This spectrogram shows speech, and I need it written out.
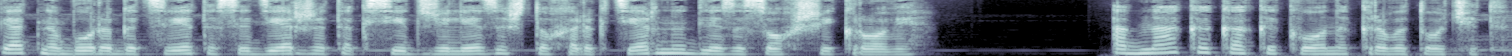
Пятна бурого цвета содержат оксид железа, что характерно для засохшей крови. Однако, как икона кровоточит.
